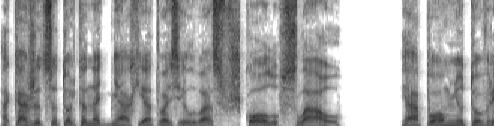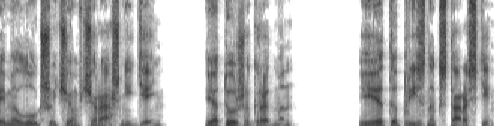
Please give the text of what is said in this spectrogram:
А кажется, только на днях я отвозил вас в школу в Слау. Я помню то время лучше, чем вчерашний день. Я тоже, Грэдман. И это признак старости.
